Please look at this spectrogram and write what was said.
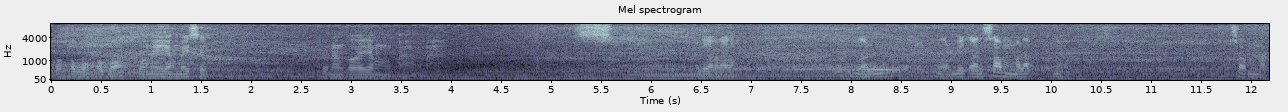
พวกกระบอกกระบอกพวกนี้ยังไม่สึกตัวนั้นก็ยังเรียกอะไรล่ะเหมือนเหมือนมีการซ่อมมาแล้วนะซ่อมหนัก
